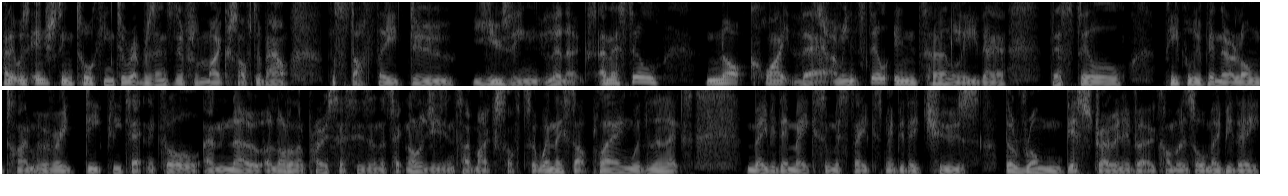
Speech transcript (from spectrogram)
And it was interesting talking to representatives from Microsoft about the stuff they do using Linux and they're still not quite there. I mean, still internally, they're, they're still people who've been there a long time who are very deeply technical and know a lot of the processes and the technologies inside Microsoft. So when they start playing with Linux, maybe they make some mistakes. Maybe they choose the wrong distro in inverted commas, or maybe they,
